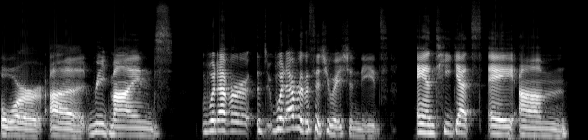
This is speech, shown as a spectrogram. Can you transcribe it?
or uh read minds whatever whatever the situation needs and he gets a um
